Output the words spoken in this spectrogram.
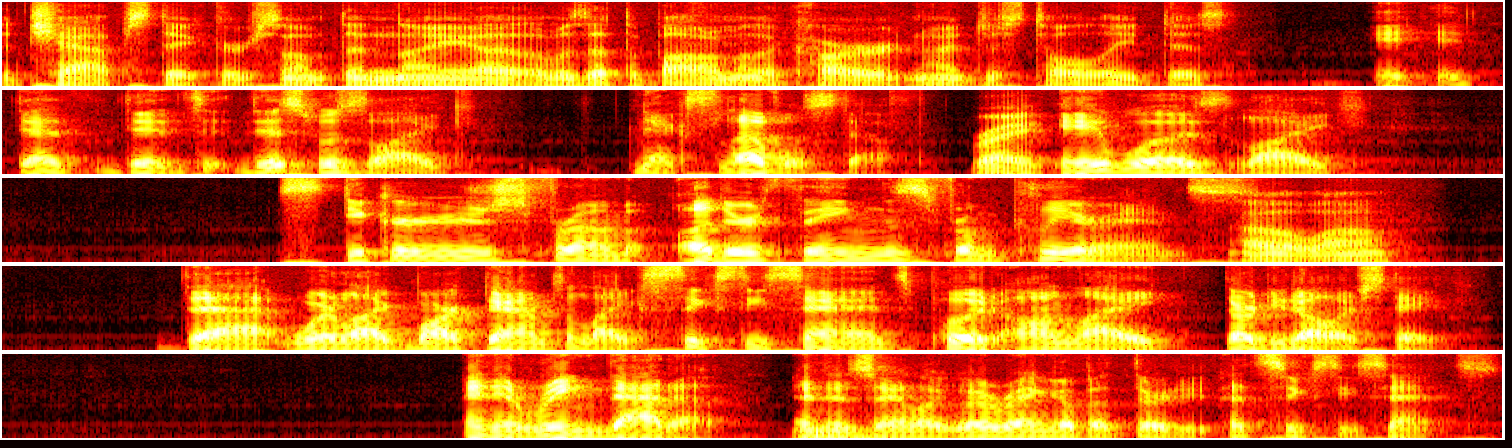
a chapstick or something. I uh, was at the bottom of the cart, and I just totally just it, it that, that this was like next level stuff. right. It was like stickers from other things from clearance Oh wow. That were like marked down to like sixty cents, put on like thirty dollar steak, and then ring that up, and then Mhm. saying like, "We're rang up at thirty at sixty cents,"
